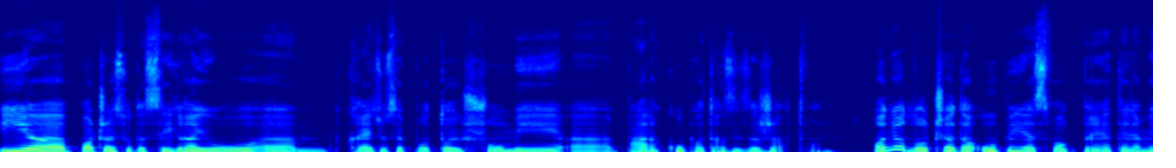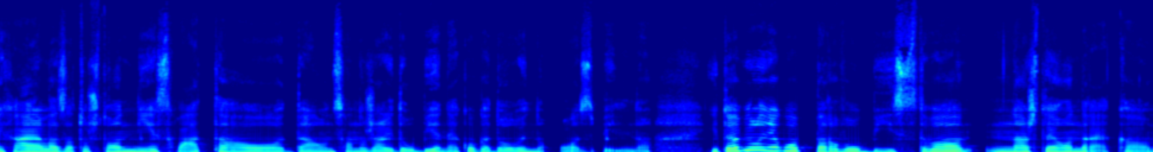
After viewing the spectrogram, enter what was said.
I uh, počeli su da se igraju, um, kreću se po toj šumi, parku, potrazi za žrtvom. On je odlučio da ubije svog prijatelja Mihajla zato što on nije shvatao da on stvarno želi da ubije nekoga dovoljno ozbiljno. I to je bilo njegovo prvo ubistvo na što je on rekao.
